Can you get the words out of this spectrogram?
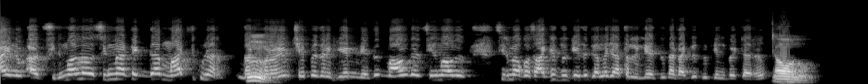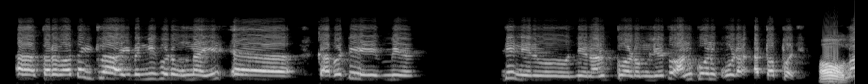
ఆయన సినిమాలో సినిమాటిక్గా మార్చుకున్నారు. మనం ఏం చెప్పేదానికి ఏం లేదు. మామూలుగా సినిమాలు సినిమా కోసం అగ్గి దూకేది గంగ జాతరలు లేదు. దాంట్లో అగ్గి దూకేది పెట్టారు. అవును. తర్వాత ఇట్లా ఇవన్నీ కూడా ఉన్నాయి. కాబట్టి నేను నేను అనుకోవడం లేదు. అనుకోను కూడా తప్పది. మా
